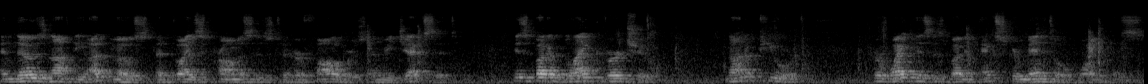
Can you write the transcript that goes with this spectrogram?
and knows not the utmost that vice promises to her followers and rejects it, is but a blank virtue, not a pure. Her whiteness is but an excremental whiteness,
